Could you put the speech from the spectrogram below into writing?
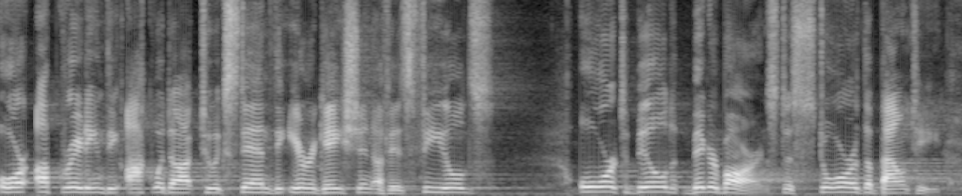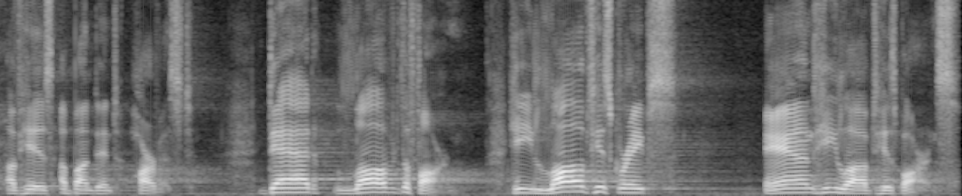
or upgrading the aqueduct to extend the irrigation of his fields, or to build bigger barns to store the bounty of his abundant harvest. Dad loved the farm. He loved his grapes and he loved his barns.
